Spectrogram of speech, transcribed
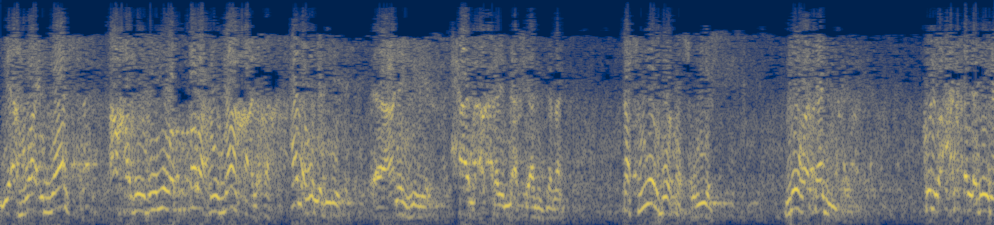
لأهواء الناس أخذوا به واطرحوا ما خالفه. هذا هو الذي عليه حال أكثر الناس في هذا الزمان. تصوير هو تصوير. لغة كل حتى الذين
